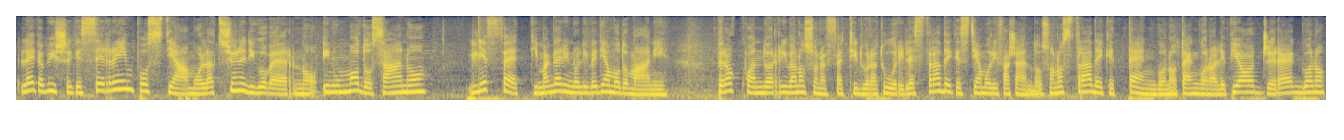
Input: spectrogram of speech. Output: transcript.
lei capisce che se reimpostiamo l'azione di governo in un modo sano gli effetti magari non li vediamo domani, però quando arrivano sono effetti duraturi. Le strade che stiamo rifacendo sono strade che tengono, tengono alle piogge, reggono.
